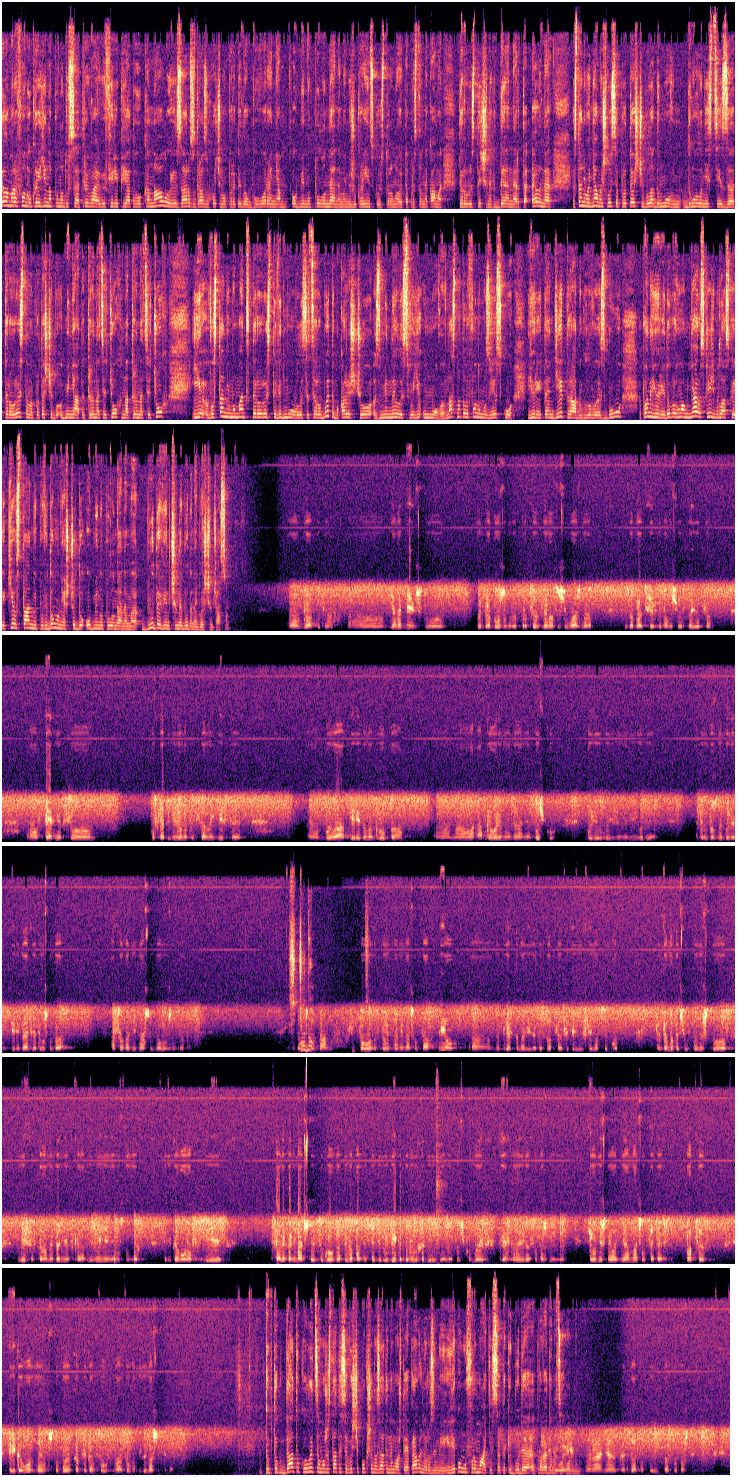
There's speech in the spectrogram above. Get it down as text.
Телемарафон Україна понад усе триває в ефірі п'ятого каналу. І зараз одразу хочемо перейти до обговорення обміну полоненими між українською стороною та представниками терористичних ДНР та ЛНР. Останніми днями йшлося про те, що була домовленість із терористами про те, щоб обміняти 13 на 13. І в останній момент терористи відмовилися це робити, бо кажуть, що змінили свої умови. В нас на телефонному зв'язку Юрій Тандіт, радник голови СБУ. Пане Юрію, доброго вам дня. Розкажіть, будь ласка, які останні повідомлення щодо обміну полоненими? Буде він чи не буде найближчим часом? Э, Здравствуйте. Э, Я надеюсь, что мы продолжим этот процесс. Для нас очень важно забрать всех, кто там еще остается. Э, В пятницу, после определенных официальных действий, э, была передана группа э, на обговоренную заранее точку. Были вывезены люди, Которых должны были передать для того, чтобы освободить наших заложников. Потому Щодо что там то- в той зоне начался обстрел, э, мы приостановили этот процесс и перенесли на субботу. Когда мы почувствовали, что есть со стороны Донецка изменения в условиях переговоров и стали понимать, что есть угроза безопасности этих людей, которые выходили в зону точку, мы приостановили освобождение. С сегодняшнего дня начался опять процесс переговорный, чтобы в конце концов мы освободили наших ребят. тобто дату, коли це може статися, ви ще поки що назвати не можете. Я правильно розумію? І в якому форматі все таки буде проведено цей Говорим обмін? Заранее, когда состоится освобождение.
